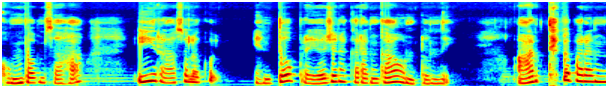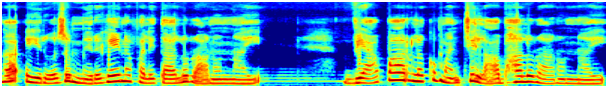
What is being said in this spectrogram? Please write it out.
కుంభం సహా ఈ రాసులకు ఎంతో ప్రయోజనకరంగా ఉంటుంది. ఆర్థిక పరంగా ఈరోజు మెరుగైన ఫలితాలు రానున్నాయి. వ్యాపారులకు మంచి లాభాలు రానున్నాయి.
